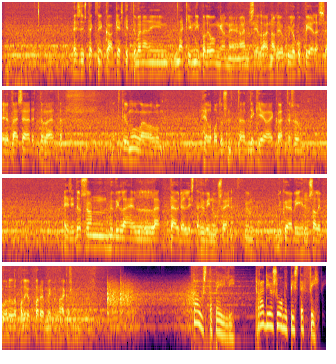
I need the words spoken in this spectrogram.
esitystekniikkaan keskittyvänä niin näki niin paljon ongelmia aina siellä aina oli joku, joku pielessä ja jotain säädettävää, että, että kyllä mulla on ollut helpotus nyt tämä digiaika, että se on, esitys on hyvin lähellä täydellistä hyvin usein. Nykyään viihdyn salipuolella paljon paremmin kuin aikaisemmin. Taustapeili. Radiosuomi.fi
